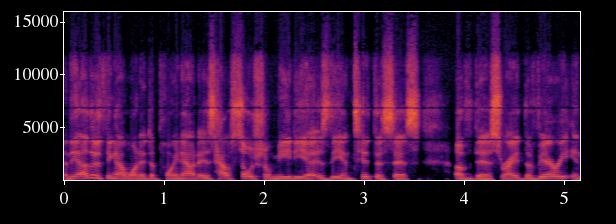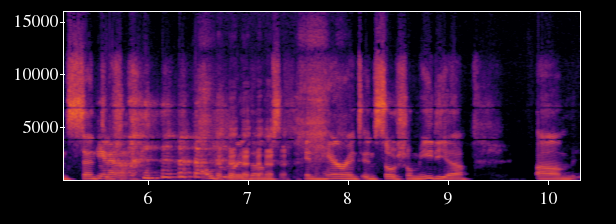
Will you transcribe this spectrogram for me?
And the other thing I wanted to point out is how social media is the antithesis of this, right? The very incentive yeah. algorithms inherent in social media um,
